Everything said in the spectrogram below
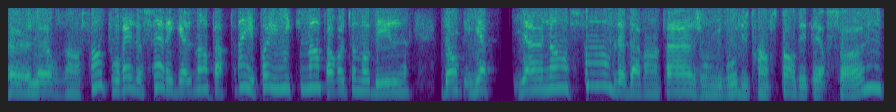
euh, leurs enfants pourraient le faire également par train et pas uniquement par automobile. Donc, il y a, y a un ensemble d'avantages au niveau du transport des personnes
